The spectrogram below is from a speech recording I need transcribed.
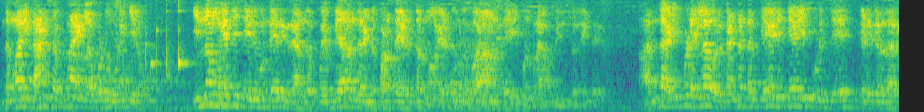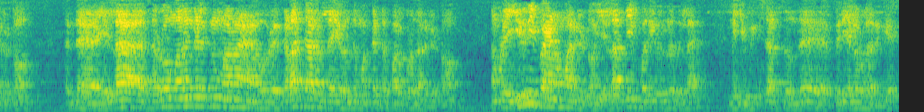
இந்த மாதிரி கான்செப்ட்லாம் எங்களை போட்டு முடிக்கிறோம் இன்னும் முயற்சி செய்து கொண்டே இருக்கிறேன். அந்த எப்படியாவது அந்த ரெண்டு படத்தை எடுத்துடணும். எடுத்து கொடுப்பா நானும் செய்தி பண்றேன் அப்படின்னு சொல்லிட்டு. அந்த அடிப்படையில ஒரு கண்டென்ட்டை தேடி தேடி பிடிச்சி எடுக்கிறதா இருக்கட்டும். இந்த எல்லா சர்வ மதங்களுக்குமான ஒரு கலாச்சாரத்தை வந்து மக்கள்கிட்ட பரப்புறதா இருக்கட்டும். நம்முடைய இறுதி பயணமா இருக்கட்டும். எல்லாத்தையும் பதிவிடுறதுல இன்னைக்கு பிக் ஷாட்ஸ் வந்து பெரிய அளவுல இருக்கு.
